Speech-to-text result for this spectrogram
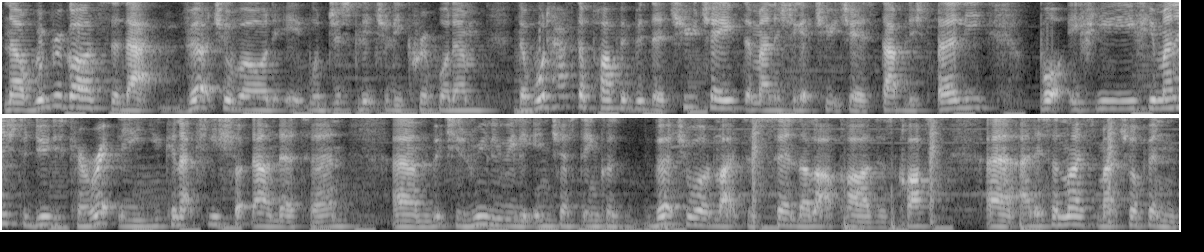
Now, with regards to that virtual world, it would just literally cripple them. They would have to pop it with their Chuche if they manage to get Chuche established early. But if you if you manage to do this correctly, you can actually shut down their turn, um, which is really really interesting because virtual world like to send a lot of cards as cost uh, and it's a nice matchup. And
